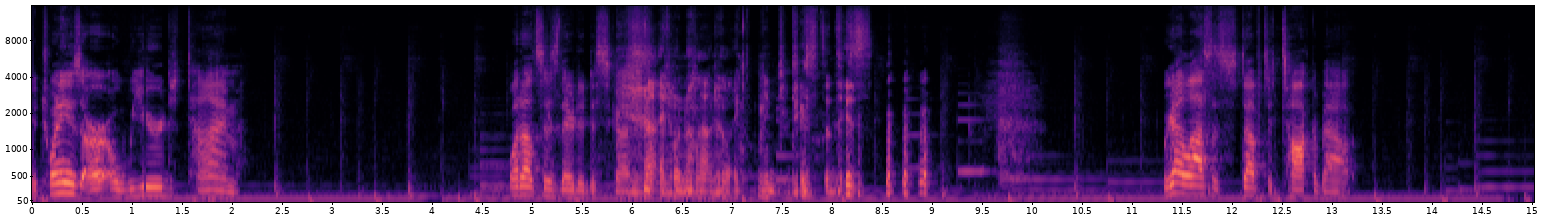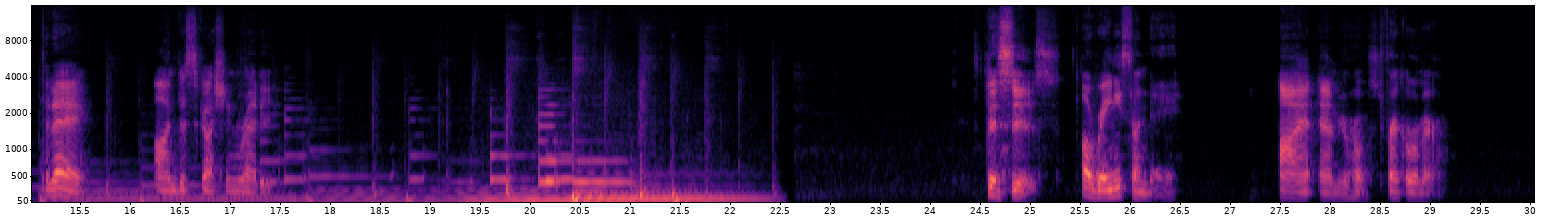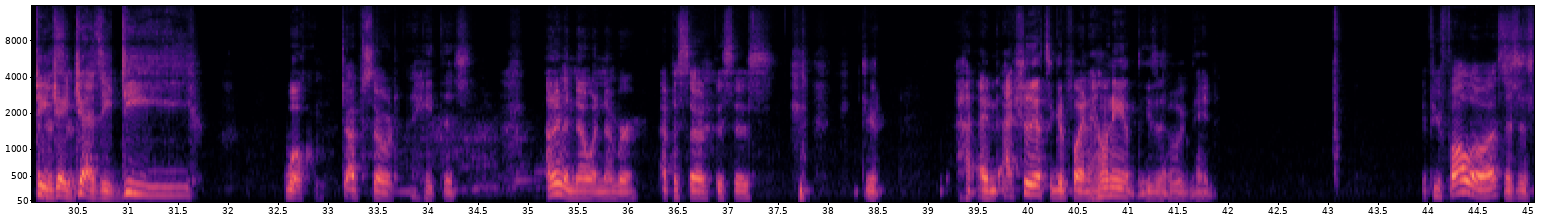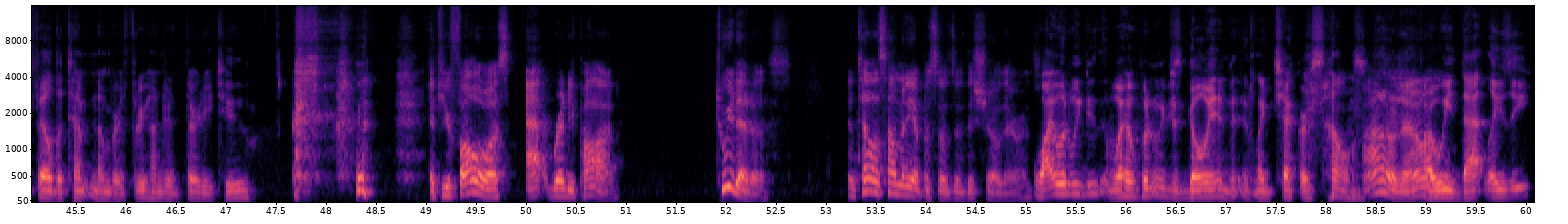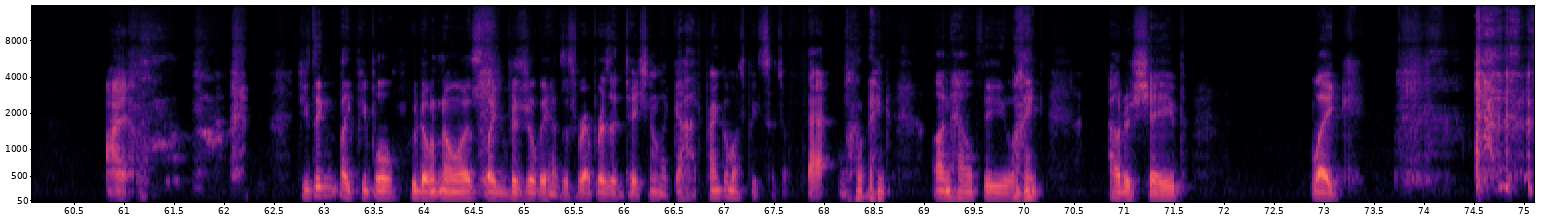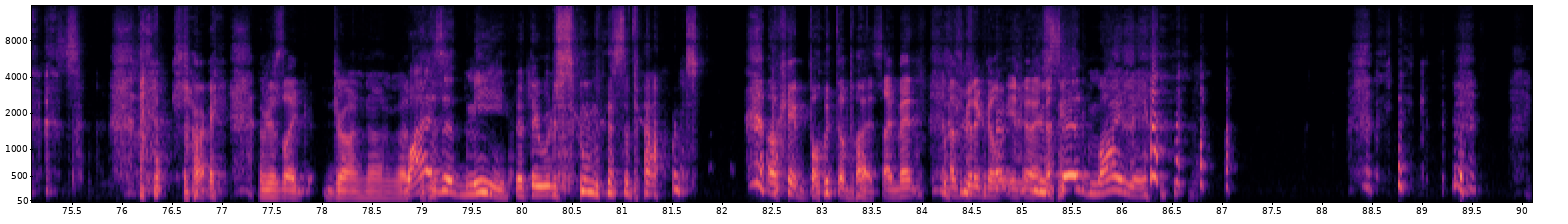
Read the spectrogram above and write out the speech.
Your 20s are a weird time. What else is there to discuss? I don't know how to like introduce to this. we got lots of stuff to talk about today on Discussion Ready. This is A rainy Sunday. I am your host, Franco Romero. DJ Jazzy D. Welcome to episode. I hate this. I don't even know what number episode this is. Dude. And actually that's a good point. How many of these have we made? If you follow us, This is failed attempt number 332. if you follow us at ReadyPod, tweet at us and tell us how many episodes of this show there is. Why would we do that? Why wouldn't we just go in and like check ourselves? I don't know. Are we that lazy? I am. Do you think like people who don't know us like visually have this representation? Like, God, Franco must be such a fat, like unhealthy, like out of shape, like. Sorry, I'm just like drawing on about. Why is it me that they would assume this about? okay? Both of us. I meant I was gonna go into it. you it. said my name.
